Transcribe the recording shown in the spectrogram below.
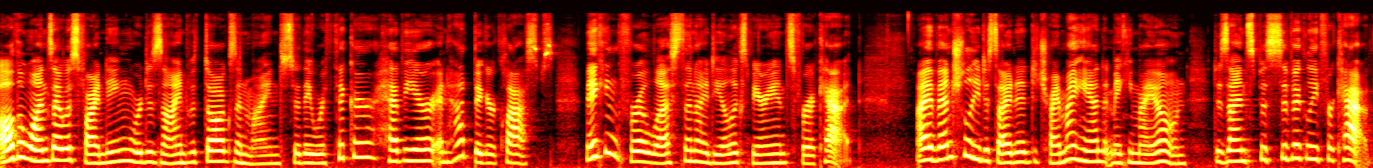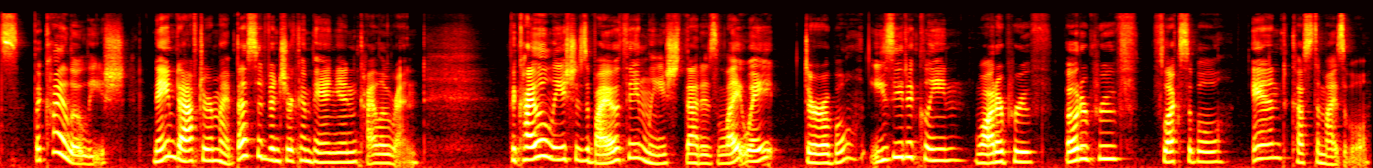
All the ones I was finding were designed with dogs in mind, so they were thicker, heavier, and had bigger clasps, making for a less than ideal experience for a cat. I eventually decided to try my hand at making my own, designed specifically for cats, the Kylo leash, named after my best adventure companion, Kylo Ren. The Kylo leash is a biothane leash that is lightweight, durable, easy to clean, waterproof, odorproof, flexible, and customizable.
